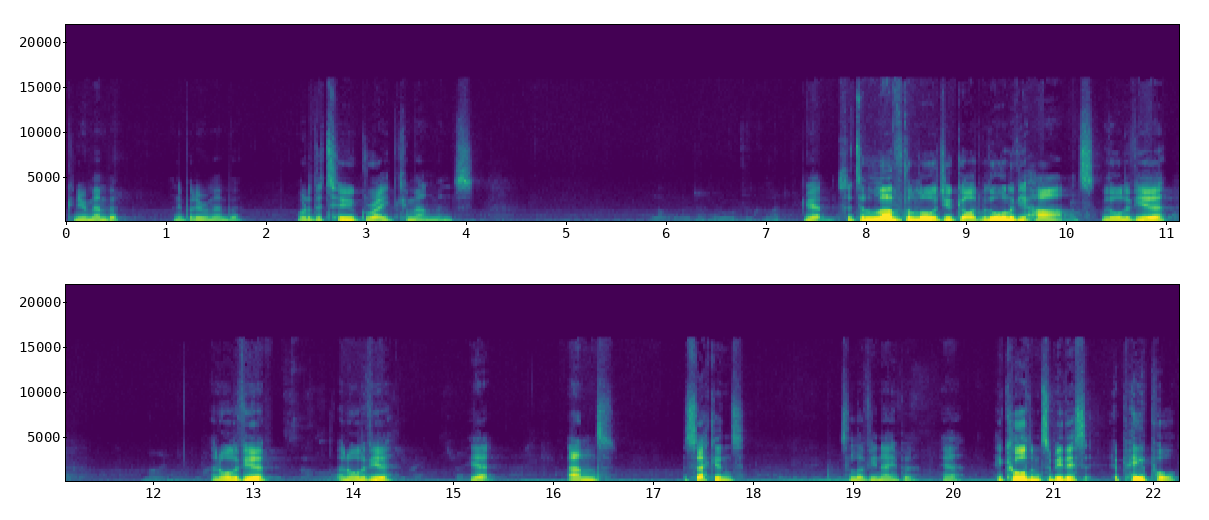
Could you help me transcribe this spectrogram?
Can you remember? Anybody remember? What are the two great commandments? Yeah. So to love the Lord your God with all of your heart, with all of your, and all of your, and all of your, yeah. And the second, to love your neighbour. Yeah. He called them to be this people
